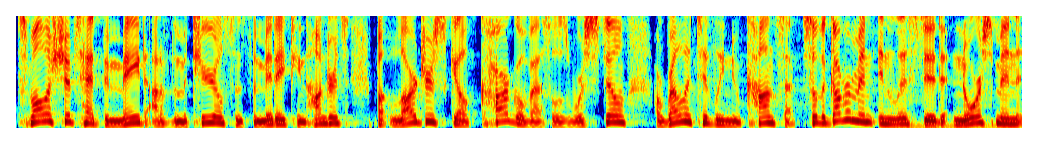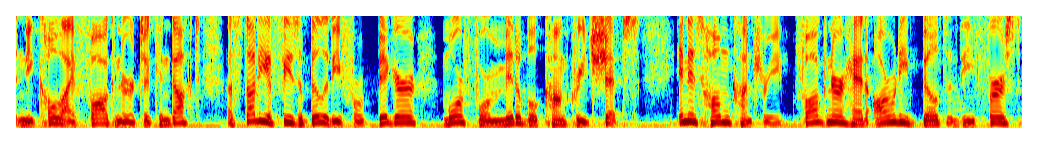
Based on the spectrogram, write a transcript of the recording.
Smaller ships had been made out of the material since the mid 1800s, but larger scale cargo vessels were still a relatively new concept. So the government enlisted Norseman Nicolay Fougner to conduct a study of feasibility for bigger, more formidable concrete ships. In his home country, Fougner had already built the first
